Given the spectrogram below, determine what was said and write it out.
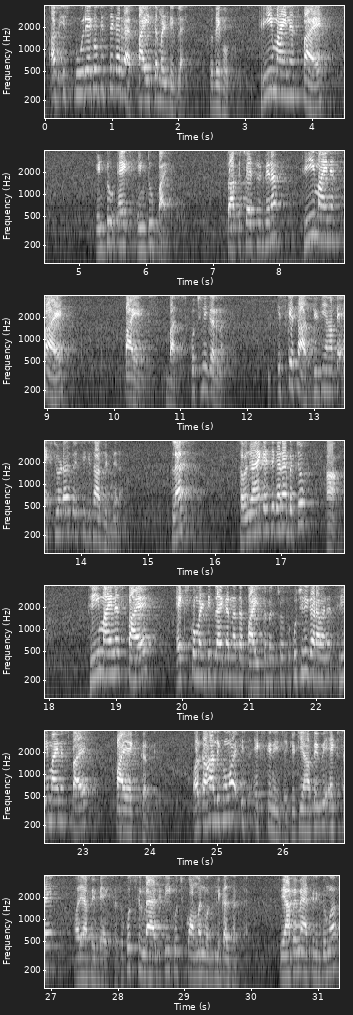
अब इस पूरे को किससे कर रहा है? पाई से मल्टीप्लाई तो देखो three minus pi into x into pi तो आप इसको ऐसे लिख देना। थ्री माइनस पाए पाई एक्स, बस, कुछ नहीं करना। इसके साथ, क्योंकि यहाँ पे एक्स जोड़ा है तो इसी के साथ लिख देना। प्लस, समझ में आया कैसे करा है बच्चों? हाँ। थ्री माइनस पाए एक्स को मल्टीप्लाई करना था पाई से बच्चों तो कुछ नहीं करा मैंने। थ्री माइनस पाए पाई एक्स कर दिया। और कहाँ लिखूँगा? इस एक्स के नीचे, क्योंकि यहाँ पे भी एक्स है और यहाँ पे भी एक्स है। तो कुछ सिमिलैरिटी कुछ कॉमन निकल सकता है। तो यहाँ पे मैं ऐसे लिख दूँगा।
